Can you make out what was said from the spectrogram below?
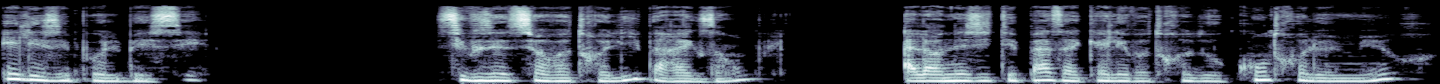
et les épaules baissées. Si vous êtes sur votre lit par exemple, alors n'hésitez pas à caler votre dos contre le mur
